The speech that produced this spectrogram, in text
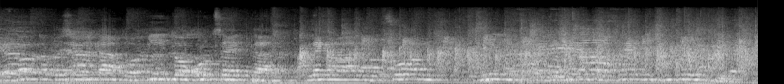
secondo classificato Vito Buzzetta, Lega Navale Suoni, 1316 punti.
